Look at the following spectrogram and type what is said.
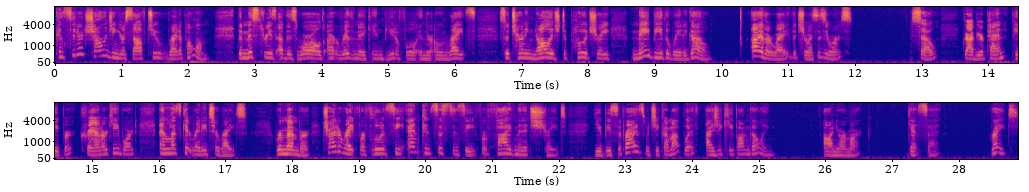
Consider challenging yourself to write a poem. The mysteries of this world are rhythmic and beautiful in their own rights, so turning knowledge to poetry may be the way to go. Either way, the choice is yours. So, grab your pen, paper, crayon, or keyboard, and let's get ready to write. Remember, try to write for fluency and consistency for five minutes straight. You'd be surprised what you come up with as you keep on going. On your mark, get set, write.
